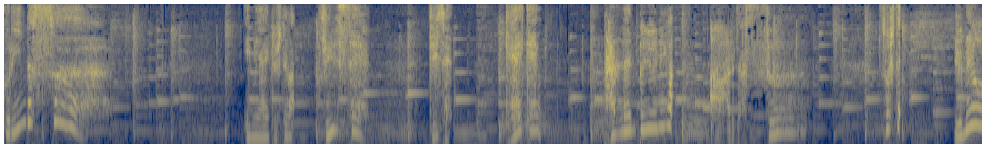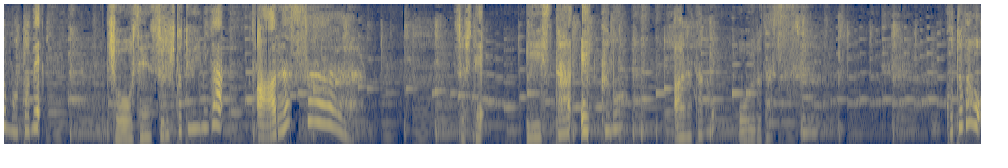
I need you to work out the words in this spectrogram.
グリーンだっす。意味合いとしては、人生、人生、経験、鍛錬という意味があるだっす。そして、夢を求め、挑戦する人という意味があるだっす。そして、イースターエッグもあなたのお色だっす。言葉を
